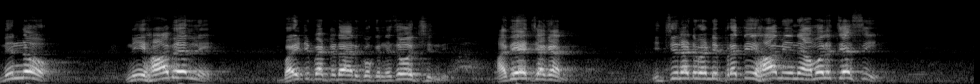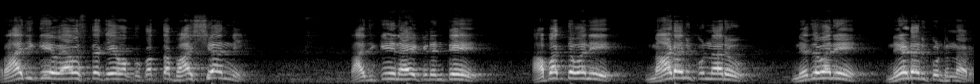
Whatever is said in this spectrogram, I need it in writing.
నిన్ను నీ హామీల్ని బయట పెట్టడానికి ఒక నిజం వచ్చింది. అదే జగన్ ఇచ్చినటువంటి ప్రతి హామీని అమలు చేసి రాజకీయ వ్యవస్థకి ఒక కొత్త భాష్యాన్ని రాజకీయ నాయకుడంటే అబద్ధమని నాడనుకున్నారు నిజమని నేడనుకుంటున్నారు.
